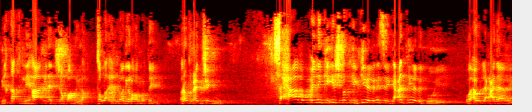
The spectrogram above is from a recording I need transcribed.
biqatlihaa inaad dishaan ku amri lahaa tolla waad igala hormartay hawsha maxay u sheegi saxaaba wuxuu ninkii ish markii ilkiina laga siibay gacantiina la gooyey waxaw la cadaabay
